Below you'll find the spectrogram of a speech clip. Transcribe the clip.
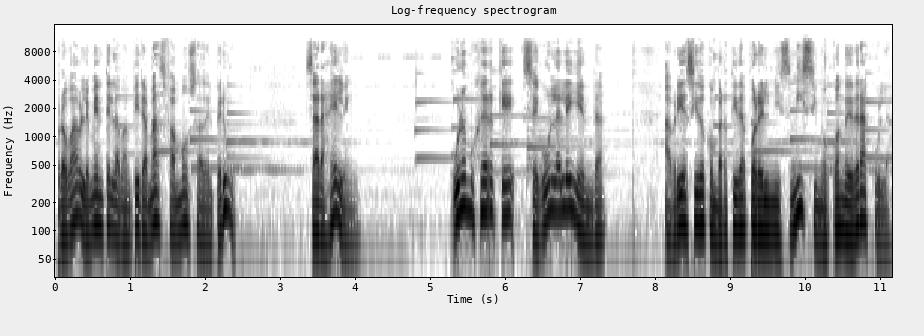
probablemente la vampira más famosa del Perú, Sarah Helen. Una mujer que, según la leyenda, habría sido convertida por el mismísimo conde Drácula,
